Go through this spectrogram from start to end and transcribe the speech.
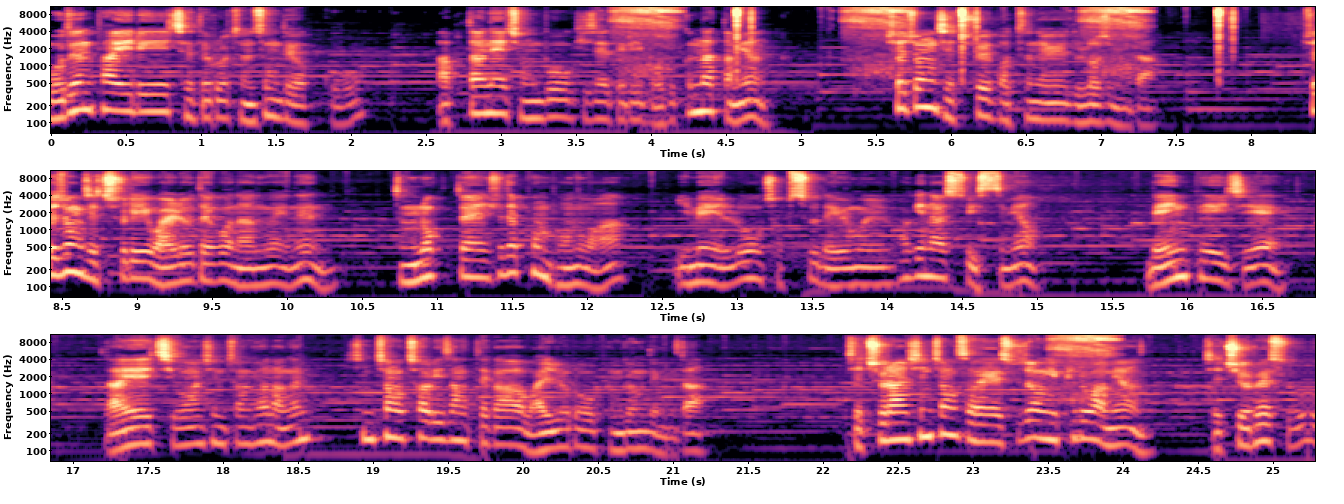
모든 파일이 제대로 전송되었고 앞단의 정보 기재들이 모두 끝났다면 최종 제출 버튼을 눌러줍니다. 최종 제출이 완료되고 난 후에는 등록된 휴대폰 번호와 이메일로 접수 내용을 확인할 수 있으며 메인 페이지에 나의 지원 신청 현황은 신청 처리 상태가 완료로 변경됩니다. 제출한 신청서에 수정이 필요하면 제출 회수,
